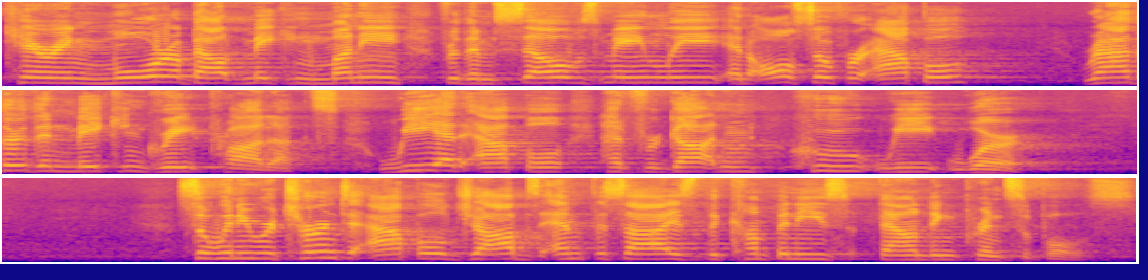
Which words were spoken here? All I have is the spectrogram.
caring more about making money for themselves mainly and also for Apple rather than making great products. We at Apple had forgotten who we were. So when he returned to Apple, Jobs emphasized the company's founding principles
